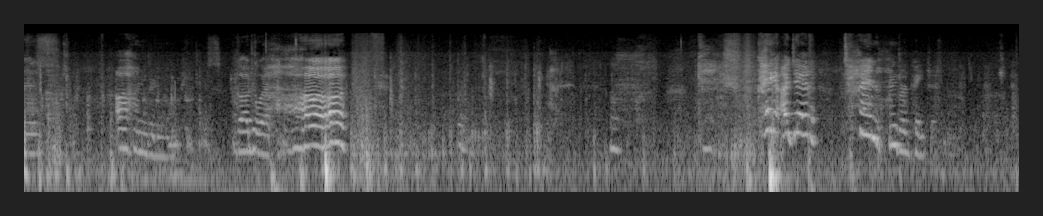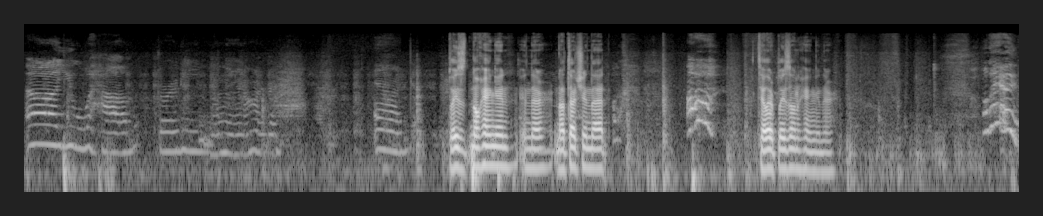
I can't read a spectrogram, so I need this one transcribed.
missed a hundred and one pages. Go to it. Uh, okay, I did ten hundred pages. Uh, you have thirty million hundred. And Please, no hanging in there. No touching that. oh, Taylor, please don't hang in there. Okay,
